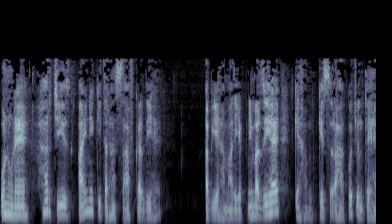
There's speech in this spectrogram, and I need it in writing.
انہوں نے ہر چیز آئینے کی طرح صاف کر دی ہے۔ اب یہ ہماری اپنی مرضی ہے کہ ہم کس راہ کو چنتے ہیں۔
